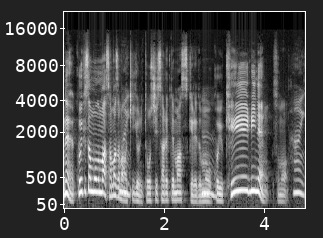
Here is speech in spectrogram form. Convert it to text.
ね、小池さんもさまざ、まな企業に投資されてますけれども、はいうん、こういう経営理念その、はい、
